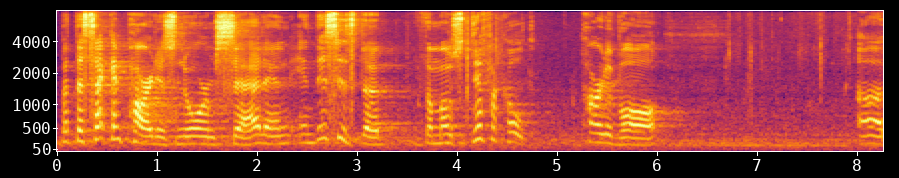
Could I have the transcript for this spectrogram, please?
But the second part, as Norm said, and, and this is the, the most difficult part of all, uh,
